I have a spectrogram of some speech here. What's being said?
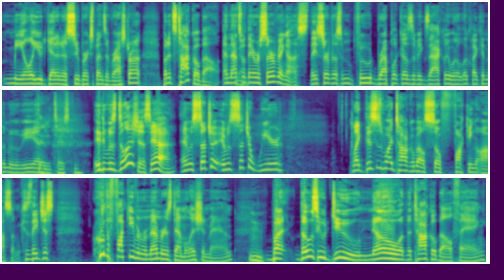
meal you'd get at a super expensive restaurant, but it's Taco Bell, and that's Yeah. what they were serving us. They served us some food replicas of exactly what it looked like in the movie, and Did it taste good? it was delicious, yeah. And it was such a it was such a weird like this is why Taco Bell's so fucking awesome cuz they just who the fuck even remembers Demolition Man? Mm. But those who do know the Taco Bell thing.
